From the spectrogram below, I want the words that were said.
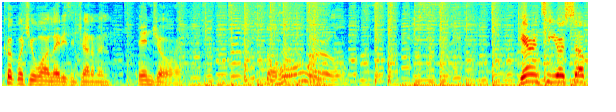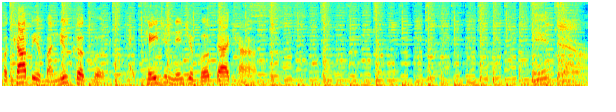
Cook what you want, ladies and gentlemen. Enjoy. The whole world. Guarantee yourself a copy of my new cookbook at CajunNinjaBook.com. get down.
